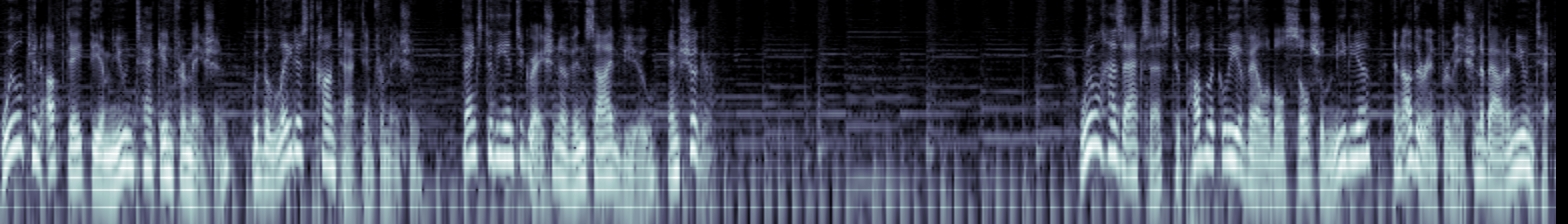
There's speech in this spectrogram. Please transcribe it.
Will can update the ImmuneTech information with the latest contact information, thanks to the integration of InsideView and Sugar. Will has access to publicly available social media and other information about ImmuneTech.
